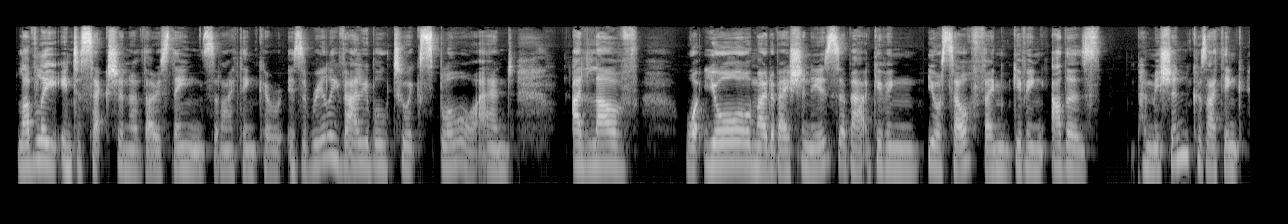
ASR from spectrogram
lovely intersection of those things that I think are, is really valuable to explore. And I love what your motivation is about giving yourself and giving others permission because I think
